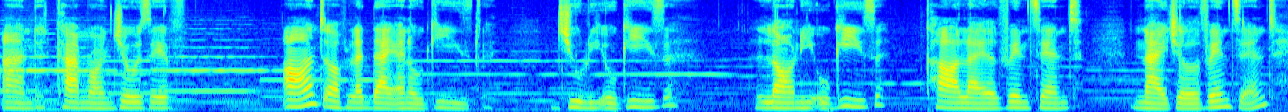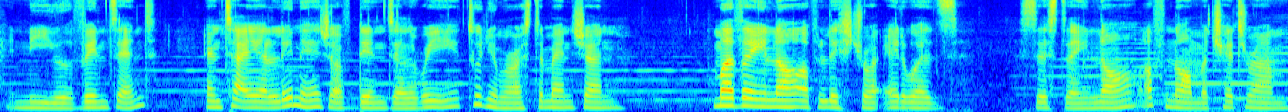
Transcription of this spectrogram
and Cameron Joseph, aunt of LaDiane O'Gees, Julie O'Gees, Lonnie O'Gees, Carlisle Vincent, Nigel Vincent, Neil Vincent, entire lineage of Denzel Ray, too numerous to mention. Mother in law of Lystra Edwards, sister in law of Norma Chetram.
